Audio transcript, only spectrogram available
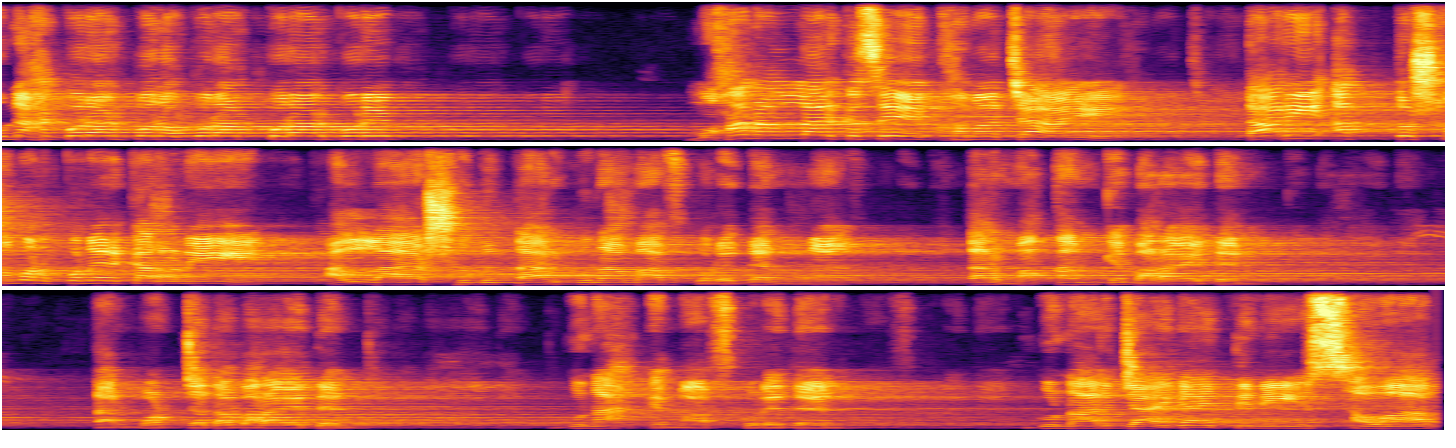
গুনাহ করার পর, অপরাধ করার পরে মহান আল্লাহর কাছে ক্ষমা চায়, তারই আত্মসমর্পণের কারণে আল্লাহ শুধু তার গুণা মাফ করে দেন না, তার মাকামকে বাড়ায় দেন, তার মর্যাদা বাড়ায় দেন, গুনাহকে মাফ করে দেন, গুনার জায়গায় তিনি সওয়াব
